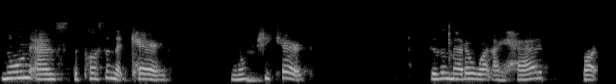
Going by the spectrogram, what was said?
known as the person that cared you know? Mm. she cared. Doesn't matter what i had but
